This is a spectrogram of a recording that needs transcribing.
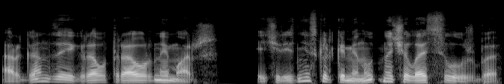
Орган заиграл траурный марш, и через несколько минут началась служба.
